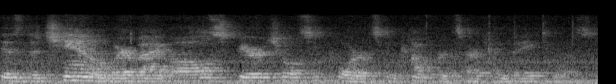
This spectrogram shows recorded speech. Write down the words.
is the channel whereby all spiritual supports and comforts are conveyed to us.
